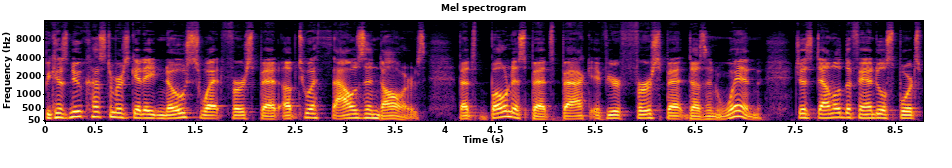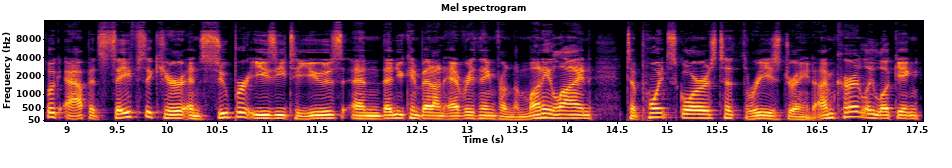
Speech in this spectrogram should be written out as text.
because new customers get a no sweat first bet up to $1,000. That's bonus bets back if your first bet doesn't win. Just download the FanDuel Sportsbook app. It's safe, secure, and super easy to use, and then you can bet on everything from the money line to point scores to threes drained. I'm currently looking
